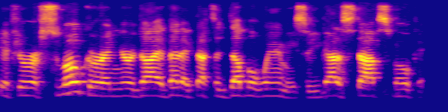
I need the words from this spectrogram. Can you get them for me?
if you're a smoker and you're a diabetic, that's a double whammy. So you got to stop smoking.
